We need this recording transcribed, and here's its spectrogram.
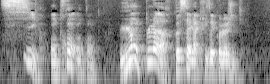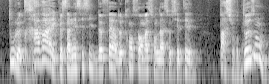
si on prend en compte l'ampleur que c'est la crise écologique, tout le travail que ça nécessite de faire de transformation de la société, pas sur deux ans,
